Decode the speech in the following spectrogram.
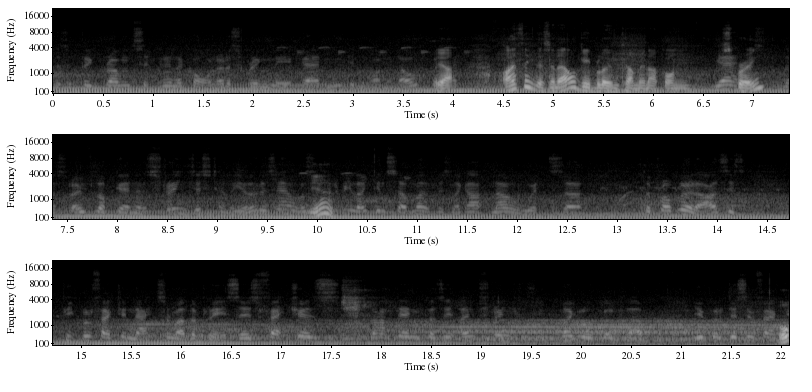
There's a big brown sitting in the corner of Spring Lake there, and he didn't want to know. yeah. I think there's an algae bloom coming up on Yeah, spring. That's what I was looking. And it's strange this time of year, isn't? What's Yeah. it going to be like in summer if it's like that now? It's uh, the problem with ours is people fetching nets from other places fetches that in because I'm strange. my local club, you've got a disinfectant Oh,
